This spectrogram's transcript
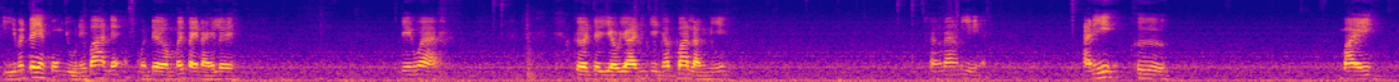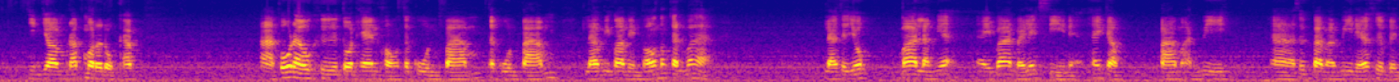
ผีมันก็ยังคงอยู่ในบ้านเนี่ยเหมือนเดิมไม่ไปไหนเลย เรียกว่า เกินจะเยียวยาจริงๆครับบ้านหลังนี้ ข้างล่างนี่ อันนี้คือใบยินยอมรับมรดกครับอ่าพวกเราคือตัวแทนของตระกูลฟาร์มตระกูลปาล์มแล้วมีความเห็นพ้องต้องกันว่าเราจะยกบ้านหลังเนี้ยไอ้บ้านหมายเลขสี่เนี่ยให้กับปาล์มอันวีอ่าซึ่งปาล์มอันวีเนี่ยก็คือเป็น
